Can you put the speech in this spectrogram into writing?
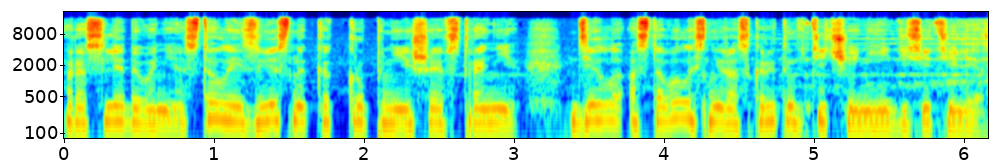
Расследование стало известно как крупнейшее в стране. Дело оставалось нераскрытым в течение 10 лет.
